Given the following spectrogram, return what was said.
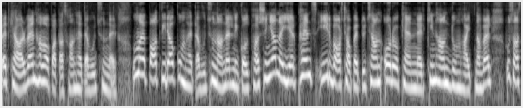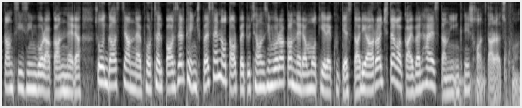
պետք է արվեն համապատասխան հետևություններ։ Ում է պատվիրակում հետևություն անել Նիկոլ Փաշինյանը, երբ հենց իր վարչապետության օրոք են ներքին հանդում հայտնվել ռուսաստանցի զինվորականները։ Շողի Գաստյանն է փորձել ողջել, թե ինչպես են օտարպետության զինվորականները մոտ 3.5 տարի առաջ տեղակայվել Հայաստանի ինքնիշխան տարածքում։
